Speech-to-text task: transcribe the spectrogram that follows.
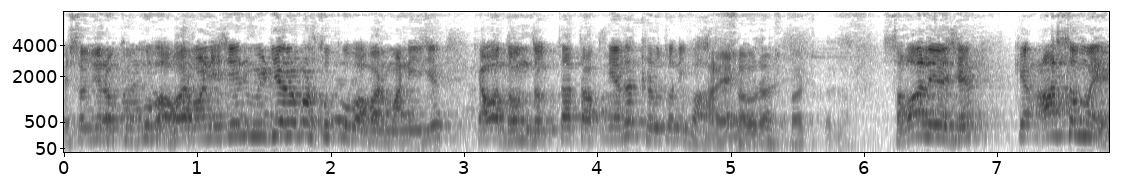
એસઓજીનો ખૂબ ખૂબ આભાર માનીએ છીએ અને મીડિયાનો પણ ખૂબ ખૂબ આભાર માનીએ છીએ કે આવા ધોમધકતા તાપની અંદર ખેડૂતોની બહારે આવી. સૌરાષ્ટ્ર સવાલ એ છે કે આ સમયે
